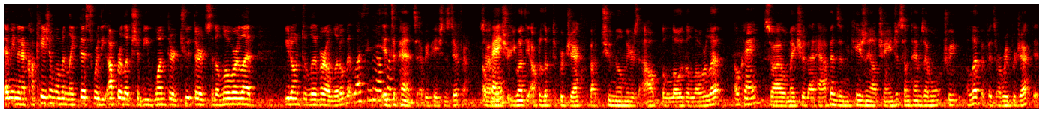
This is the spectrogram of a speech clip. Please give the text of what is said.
I mean, in a Caucasian woman like this, where the upper lip should be one third, two thirds to the lower lip, you don't deliver a little bit less than the upper. It depends. Every patient's different. So I Okay. make sure you want the upper lip to project about two millimeters out below the lower lip. Okay. So I will make sure that happens, and occasionally I'll change it. Sometimes I won't treat a lip if it's already projected.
